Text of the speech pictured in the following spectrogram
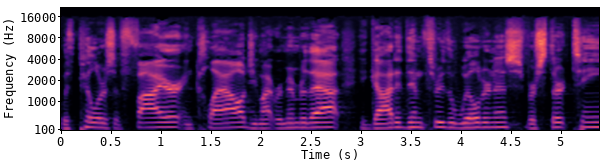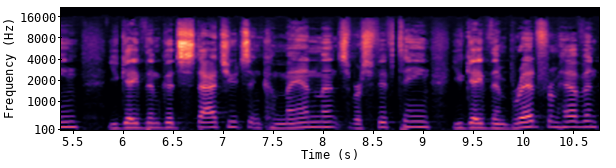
with pillars of fire and cloud. You might remember that. He guided them through the wilderness. Verse 13, you gave them good statutes and commandments. Verse 15, you gave them bread from heaven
